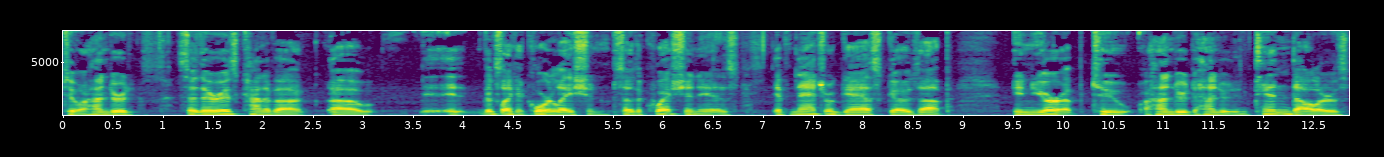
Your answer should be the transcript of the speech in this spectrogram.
to 100 So there is kind of a, a it looks like a correlation. So the question is if natural gas goes up in Europe to 100 to 110 dollars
